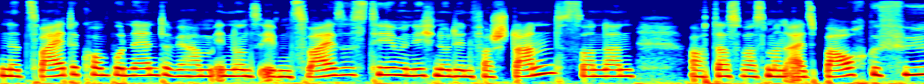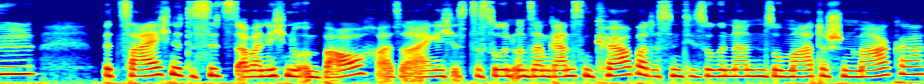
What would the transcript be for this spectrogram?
eine zweite Komponente. Wir haben in uns eben zwei Systeme, nicht nur den Verstand, sondern auch das, was man als Bauchgefühl bezeichnet. Das sitzt aber nicht nur im Bauch. Also eigentlich ist das so in unserem ganzen Körper. Das sind die sogenannten somatischen Marker.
